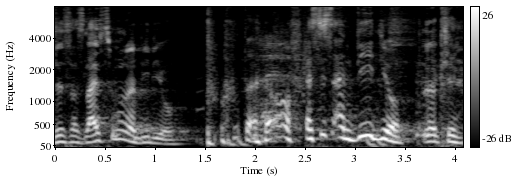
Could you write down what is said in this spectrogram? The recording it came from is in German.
Ist das Livestream oder Video? Bruder, hör auf. Es ist ein Video. Okay.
